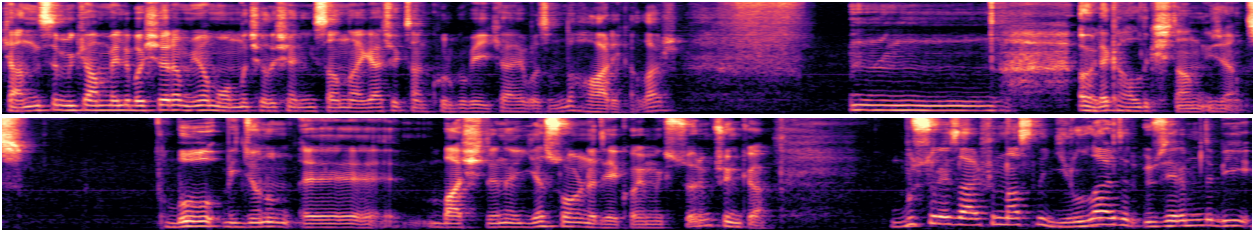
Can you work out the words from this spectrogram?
Kendisi mükemmeli başaramıyor ama onunla çalışan insanlar gerçekten kurgu ve hikaye bazında harikalar. Hmm, öyle kaldık işte anlayacağınız. Bu videonun e, başlığını ya sonra diye koymak istiyorum çünkü bu süre zarfında aslında yıllardır üzerimde bir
